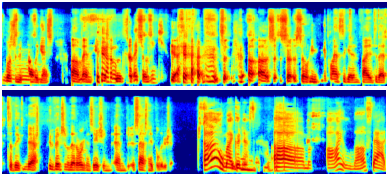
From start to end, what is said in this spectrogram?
most of you would probably guess. Um, and so, so, yeah, so, uh, uh, so, so, so he, he, plans to get invited to that to the national convention of that organization and assassinate the leadership. Oh my goodness. Um, I love that.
